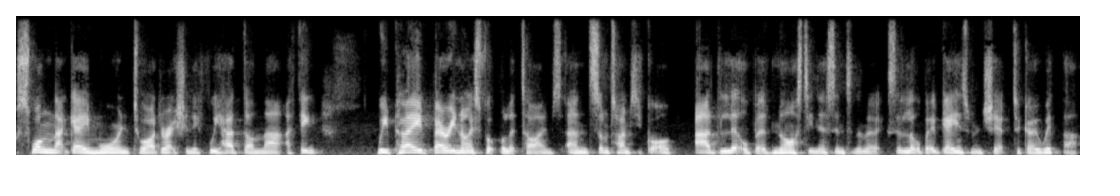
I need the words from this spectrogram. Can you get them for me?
swung that game more into our direction if we had done that. I think we played very nice football at times, and sometimes you've got to add a little bit of nastiness into the mix, a little bit of gamesmanship to go with that.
